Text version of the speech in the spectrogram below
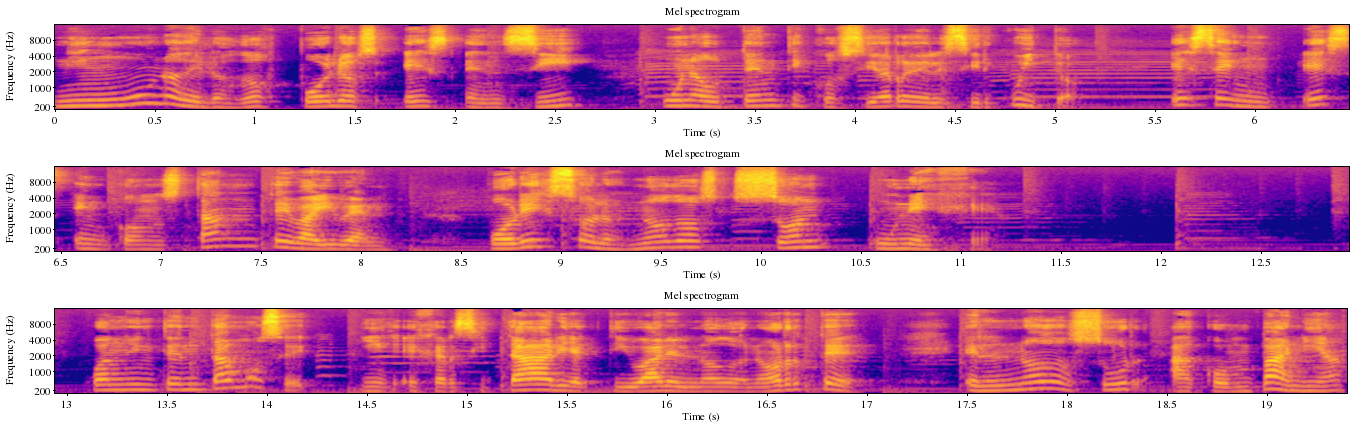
Ninguno de los dos polos es en sí un auténtico cierre del circuito, es en, es en constante vaivén, por eso los nodos son un eje. Cuando intentamos e, ejercitar y activar el nodo norte, el nodo sur acompaña,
